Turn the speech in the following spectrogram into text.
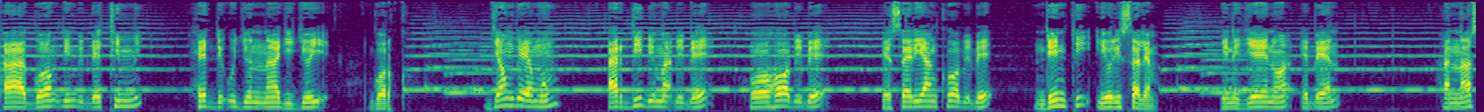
ha gonɗinɓe ɓe timmi hedde ujunnaji joyyi gorko. Janggo e mum ardiɓe maɓɓe ɓe hohoɓe ɓe e sariyankoɓe ɓe ndenti yerusalem. Ina jeyno e ɓen. Hannas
